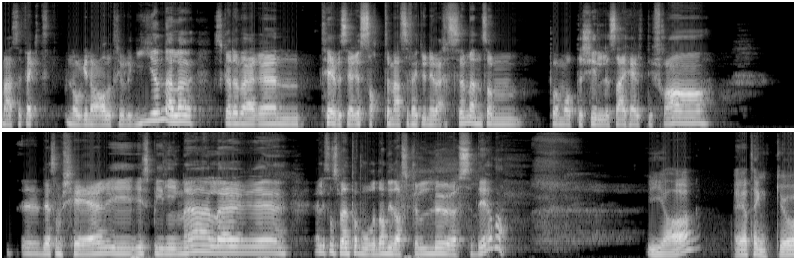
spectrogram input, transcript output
Mass Effect, den originale trilogien, eller skal det være en TV-serie satt til Mass Effect-universet, men som på en måte skiller seg helt ifra det som skjer i, i spillene, eller eh, Jeg er litt sånn spent på hvordan de da skal løse det, da. Ja, jeg tenker jo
